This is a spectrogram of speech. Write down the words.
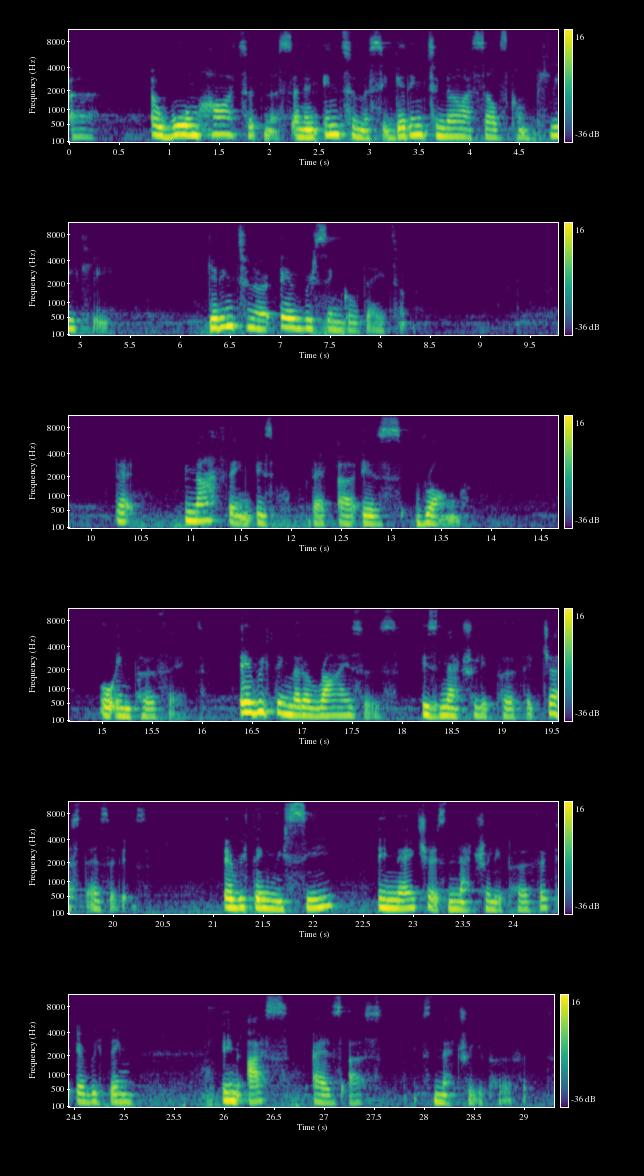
a, a warm heartedness and an intimacy, getting to know ourselves completely, getting to know every single datum. That nothing is, that, uh, is wrong or imperfect. Everything that arises is naturally perfect, just as it is. Everything we see in nature is naturally perfect. Everything in us as us is naturally perfect.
